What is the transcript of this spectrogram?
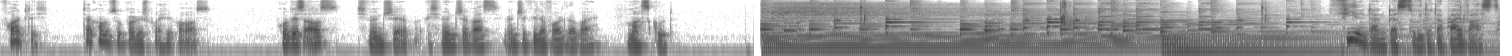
freundlich. Da kommen super Gespräche raus. Probier's aus. Ich wünsche, ich wünsche was. Ich wünsche viel Erfolg dabei. Mach's gut. Vielen Dank, dass du wieder dabei warst.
